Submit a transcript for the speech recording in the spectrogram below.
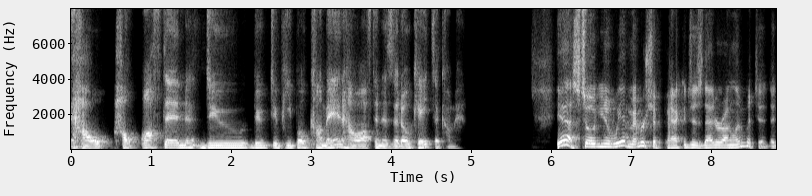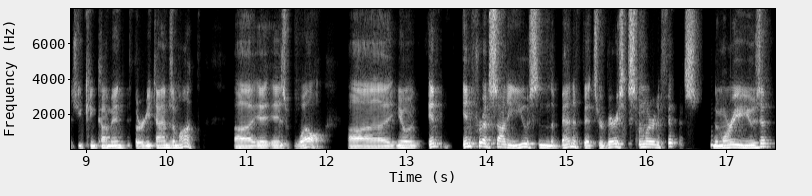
how how often do do do people come in? How often is it okay to come in? Yeah, so you know we have membership packages that are unlimited that you can come in 30 times a month uh, as well. Uh, you know, in, infrared sauna use and the benefits are very similar to fitness. The more you use it,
